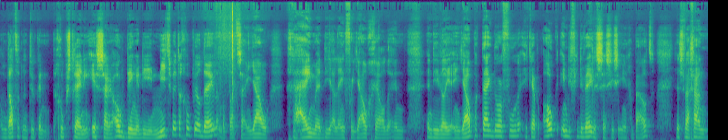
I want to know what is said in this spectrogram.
omdat het natuurlijk een groepstraining is, zijn er ook dingen die je niet met de groep wil delen. Want dat zijn jouw geheimen die alleen voor jou gelden. En, en die wil je in jouw praktijk doorvoeren. Ik heb ook individuele sessies ingebouwd. Dus wij gaan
